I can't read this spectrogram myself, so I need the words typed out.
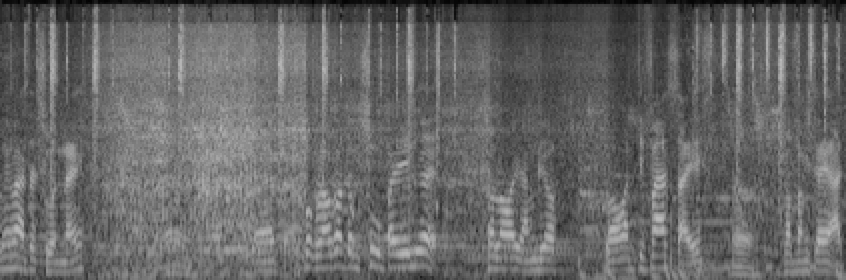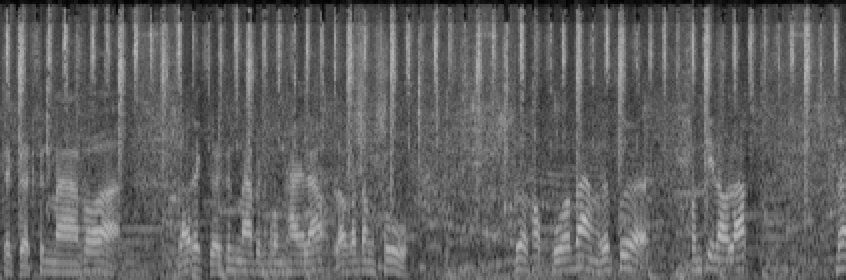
ไม่ว่าแต่ส่วนไหนแต่พวกเราก็ต้องสู้ไปเรื่อยๆก็รออย่างเดียว รอวันที่ฟ้าใสกำลังใจอาจจะเกิดขึ้นมา เพราะว่า เราได้เกิดขึ้นมาเป็นคนไทยแล้ว เราก็ต้องสู้ เพื่อครอบครัวบ้างหรือเพื่อคนที่เรารัก และ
